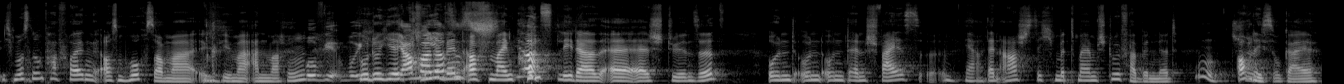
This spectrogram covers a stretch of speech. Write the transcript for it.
ich muss nur ein paar Folgen aus dem Hochsommer irgendwie mal anmachen, Wo wir- wo wo du hier jammer, klebend auf meinen ja. Kunstlederstühlen sitzt und, und, und dein Schweiß, äh, ja, dein Arsch sich mit meinem Stuhl verbindet. Hm, Auch nicht so geil.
